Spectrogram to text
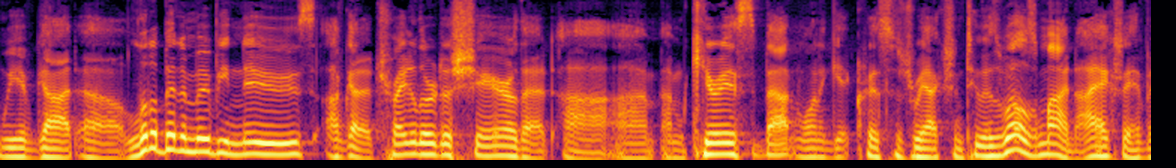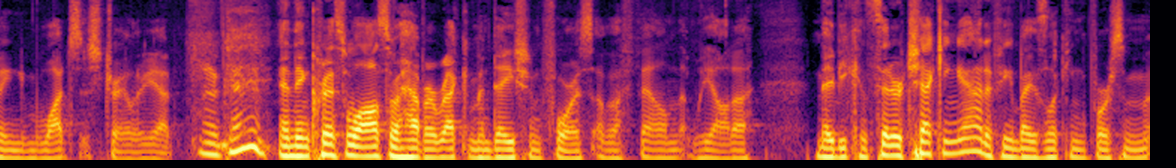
We have got a little bit of movie news. I've got a trailer to share that uh, I'm, I'm curious about and want to get Chris's reaction to, as well as mine. I actually haven't even watched this trailer yet. Okay. And then Chris will also have a recommendation for us of a film that we ought to maybe consider checking out if anybody's looking for some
